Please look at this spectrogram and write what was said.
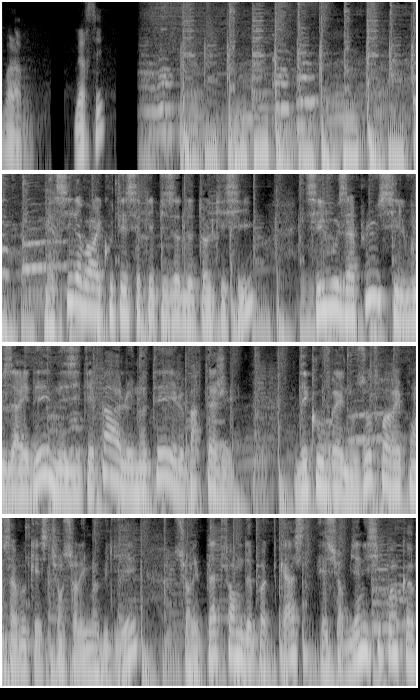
Voilà. Merci. Merci d'avoir écouté cet épisode de Talk ici. S'il vous a plu, s'il vous a aidé, n'hésitez pas à le noter et le partager. Découvrez nos autres réponses à vos questions sur l'immobilier, sur les plateformes de podcast et sur bienici.com.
